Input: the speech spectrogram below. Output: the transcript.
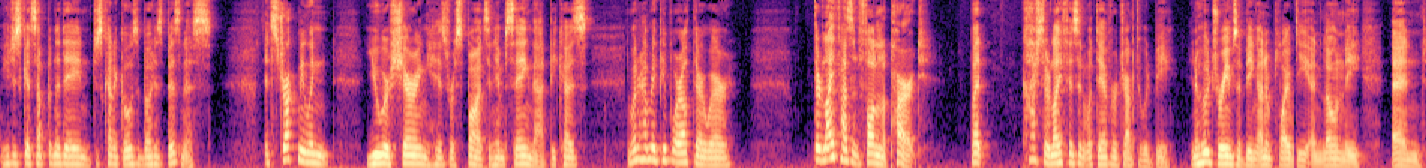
he just gets up in the day and just kind of goes about his business. It struck me when you were sharing his response and him saying that because I wonder how many people are out there where their life hasn't fallen apart, but gosh, their life isn't what they ever dreamt it would be. You know, who dreams of being unemployed and lonely and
